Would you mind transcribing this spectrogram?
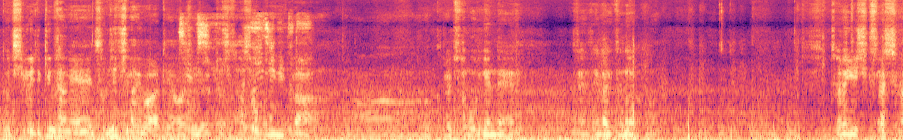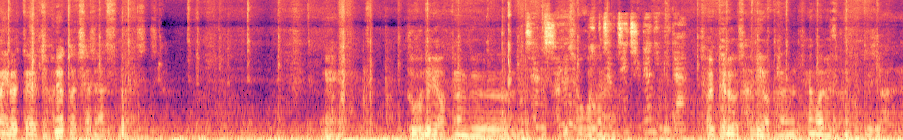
또 지금 느낌상에 점심시간인 것 같아요. 지금 12시 45분이니까, 어, 그럴지 모르겠네. 그런 생각이 드네요. 저는 이 식사 시간 이럴 때 전혀 터치하지 않습니다, 진짜. 예. 그분들이 어떤 그, 자기 저거잖아요. 주변입니다. 절대로 자기 어떤 생활을 저는 건드리지 않아요.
